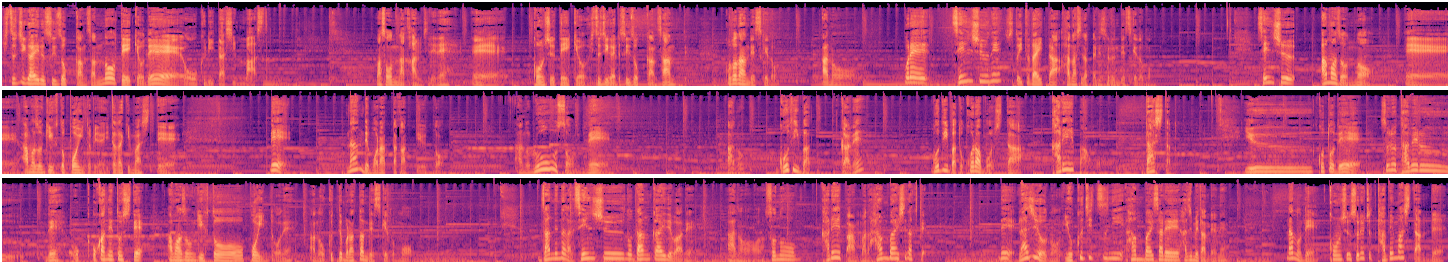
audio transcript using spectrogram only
羊ガエル水族館さんの提供でお送りいたしますと。まあ、そんな感じでね、えー、今週提供、羊ガエル水族館さんってことなんですけど、あのー、これ、先週ね、ちょっといただいた話だったりするんですけども、先週、アマゾンの、えー、アマゾンギフトポイントみたいなのいただきまして、で、なんでもらったかっていうと、あの、ローソンで、あの、ゴディバがね、ゴディバとコラボしたカレーパンを出したと。いうことで、それを食べる、ね、お、金として、アマゾンギフトポイントをね、あの、送ってもらったんですけども、残念ながら先週の段階ではね、あの、そのカレーパンまだ販売してなくて。で、ラジオの翌日に販売され始めたんだよね。なので、今週それをちょっと食べましたんで、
